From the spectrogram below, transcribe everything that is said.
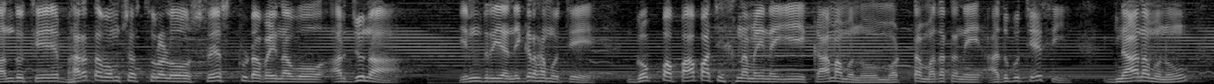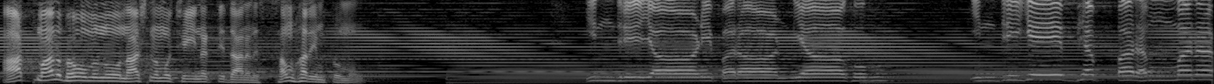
అందుచే భరత వంశస్థులలో శ్రేష్ఠుడవైన ఓ అర్జున. ఇంద్రియ నిగ్రహముచే గొప్ప పాపచిహ్నమైన ఈ కామమును మొట్టమొదటనే అదుపు చేసి జ్ఞానమును ఆత్మానుభవమును నాశనము చేయనట్టి దానిని సంహరింపుము. ఇంద్రియాణి పరాణ్యాహు. ఇంద్రియేభ్య పరం మన.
